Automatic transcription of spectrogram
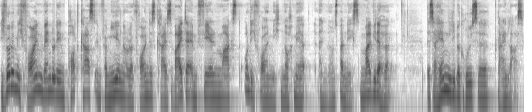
Ich würde mich freuen, wenn du den Podcast im Familien- oder Freundeskreis weiterempfehlen magst und ich freue mich noch mehr, wenn wir uns beim nächsten Mal wieder hören. Bis dahin, liebe Grüße, dein Lars.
